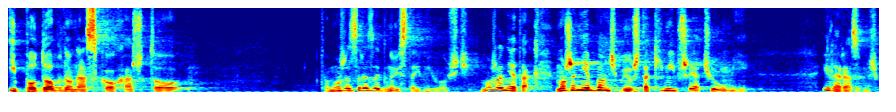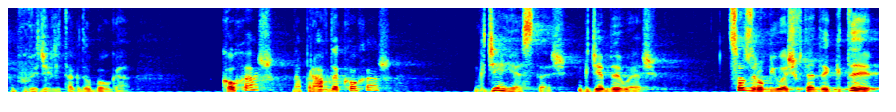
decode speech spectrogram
i podobno nas kochasz, to, to może zrezygnuj z tej miłości. Może nie tak. Może nie bądźmy już takimi przyjaciółmi. Ile razy myśmy powiedzieli tak do Boga? Kochasz? Naprawdę kochasz? Gdzie jesteś? Gdzie byłeś? Co zrobiłeś wtedy, gdy?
